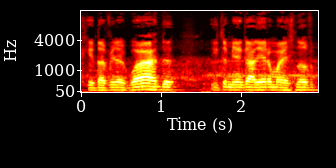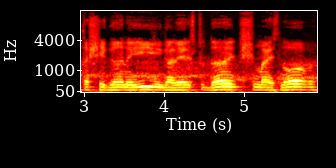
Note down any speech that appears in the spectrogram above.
Que é da velha guarda. E também a galera mais nova que tá chegando aí, galera estudante mais nova.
